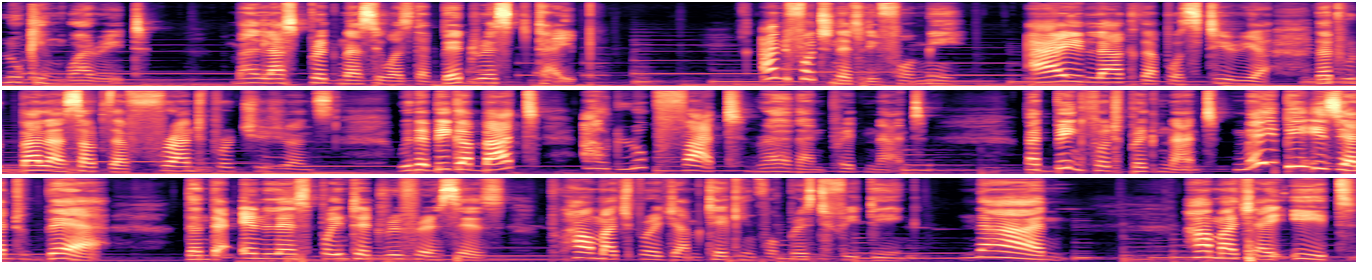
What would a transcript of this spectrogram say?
looking worried. My last pregnancy was the bed rest type. Unfortunately for me, I lack the posterior that would balance out the front protrusions. With a bigger butt, I would look fat rather than pregnant. But being thought pregnant may be easier to bear than the endless pointed references to how much porridge I'm taking for breastfeeding. None. How much I eat,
